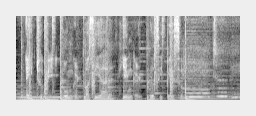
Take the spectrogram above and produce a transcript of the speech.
A to B. உங்கள் பசியார எங்கள் ருசி பேசும். A to B.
